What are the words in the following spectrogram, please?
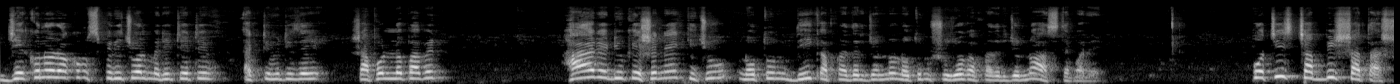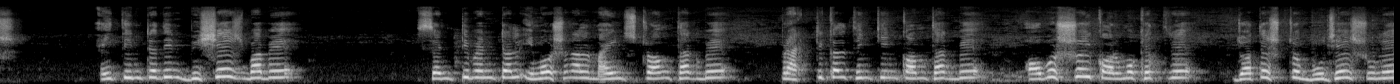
যে কোনো রকম স্পিরিচুয়াল মেডিটেটিভ অ্যাক্টিভিটিসে সাফল্য পাবেন। হায়ার এডুকেশনে কিছু নতুন দিক আপনাদের জন্য, নতুন সুযোগ আপনাদের জন্য আসতে পারে। পঁচিশ, ছাব্বিশ, সাতাশ এই তিনটে দিন বিশেষভাবে সেন্টিমেন্টাল ইমোশনাল মাইন্ড স্ট্রং থাকবে প্র্যাকটিক্যাল থিঙ্কিং কম থাকবে, অবশ্যই কর্মক্ষেত্রে যথেষ্ট বুঝে শুনে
